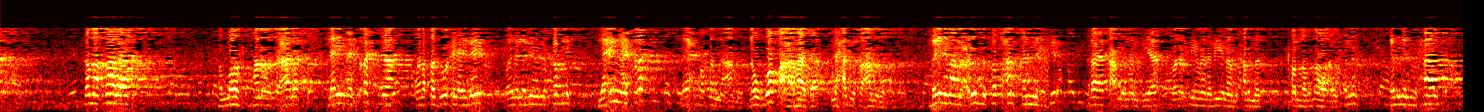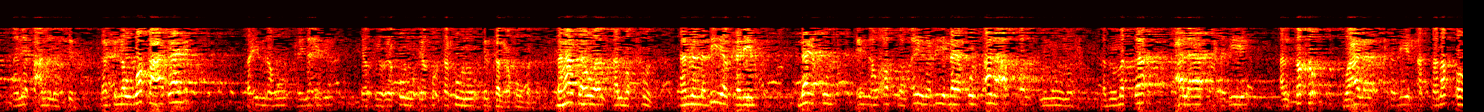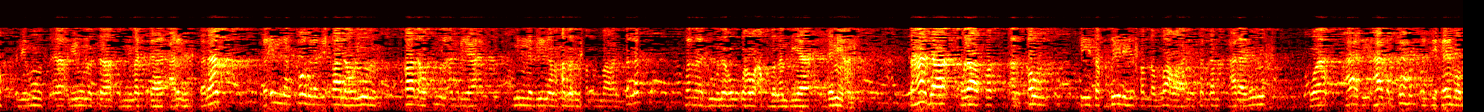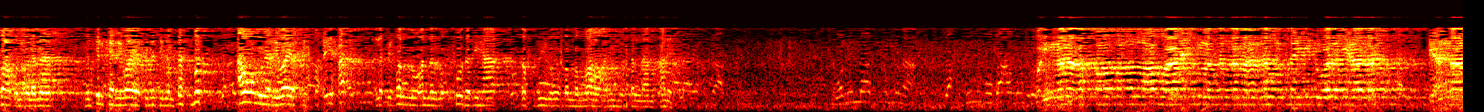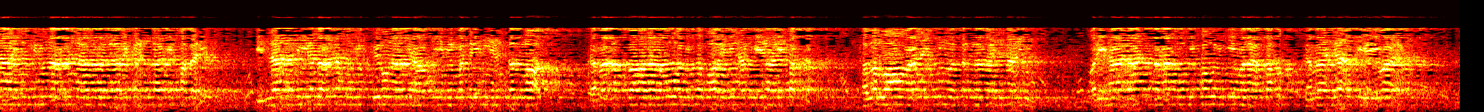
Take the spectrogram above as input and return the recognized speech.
كما قال الله سبحانه وتعالى لئن أشركت ولقد اوحي إليك وإلى الذين من قبلك لئن أشركت ليحبطن عملك لو وقع هذا لحبط عملك بينما معلوم قطعا أن الشرك لا يقع من الأنبياء ولا سيما نبينا محمد صلى الله عليه وسلم. فمن المحال أن يقع من الشرك. لكن لو وقع ذلك فإنه حينئذ يكون, تكون تلك العقوبة. فهذا هو المقصود. أن النبي الكريم لا يقول إنه أفضل. أي نبي لا يقول أنا أفضل من يونس بن متى على سبيل الفقر وعلى سبيل التنقص ليونس بن متى عليه السلام. فإن القول الذي قاله يونس قاله كل الأنبياء من نبينا محمد صلى الله عليه وسلم فما دونه وهو أفضل الأنبياء جميعا. فهذا خلاصة القول في تفضيله صلى الله عليه وسلم على يونس. وهذه هذا الفهم الذي فهمه بعض العلماء من تلك الرواية التي لم تثبت أو من الرواية الصحيحة التي ظنوا أن المقصود بها تفضيله صلى الله عليه وسلم عليه. وإنما أخبر صلى الله عليه وسلم أنه سيد ولد آدم لأننا لا يمكننا أن نعلم ذلك إلا بخبره إلا نبي بعده يخبرنا بعظيم قدره عند الله كما أخبرنا هو بفضائل الأنبياء قبله. صلى الله عليه وسلم أجمعين. ولهذا سمعه بقوله ولا فقر كما جاء في رواية.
